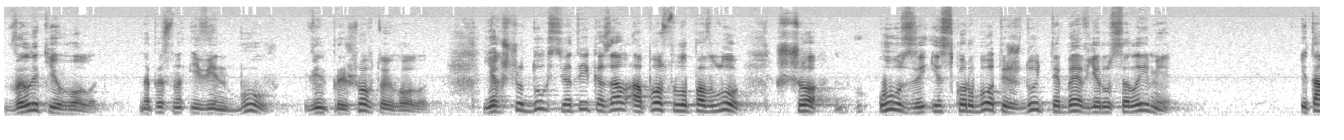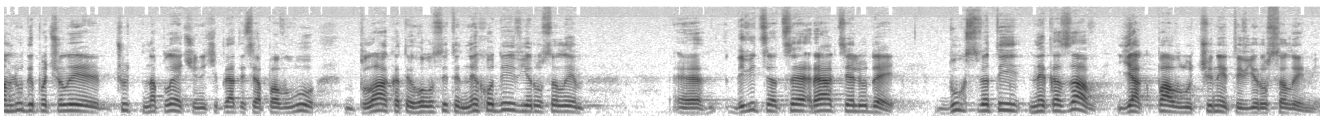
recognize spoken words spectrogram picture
Великий голод. Написано, і він був, він прийшов той голод. Якщо Дух Святий казав апостолу Павлу, що узи і скорботи ждуть тебе в Єрусалимі, і там люди почали чуть на плечі не чіплятися Павлу, плакати, голосити, не ходи в Єрусалим. Е, Дивіться, це реакція людей. Дух Святий не казав, як Павлу чинити в Єрусалимі,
